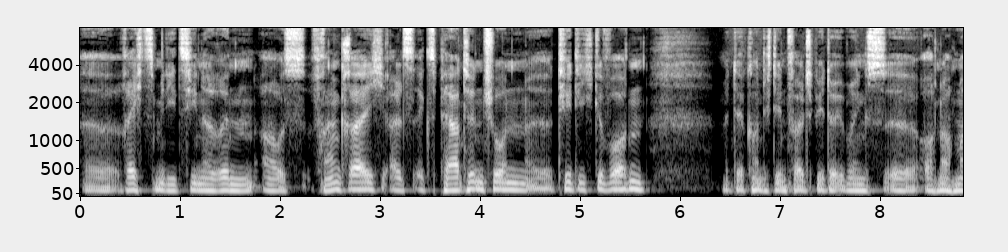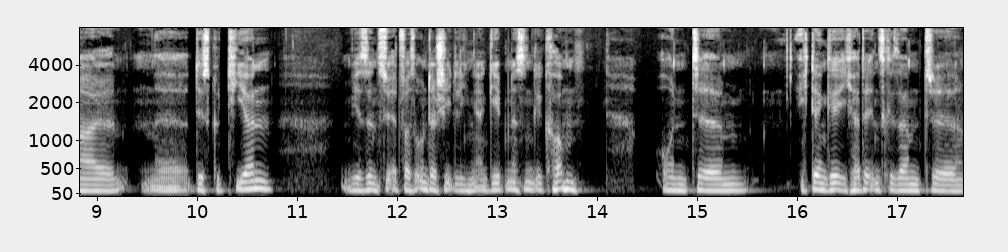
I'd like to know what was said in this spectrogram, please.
äh, Rechtsmedizinerin aus Frankreich als Expertin schon äh, tätig geworden. Mit der konnte ich den Fall später übrigens äh, auch nochmal äh, diskutieren. Wir sind zu etwas unterschiedlichen Ergebnissen gekommen. Und ähm, ich denke, ich hatte insgesamt äh,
